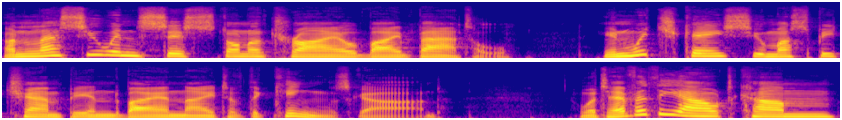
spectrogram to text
unless you insist on a trial by battle, in which case you must be championed by a knight of the King's Guard. Whatever the outcome,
